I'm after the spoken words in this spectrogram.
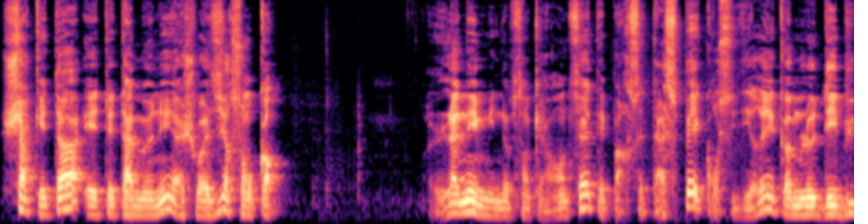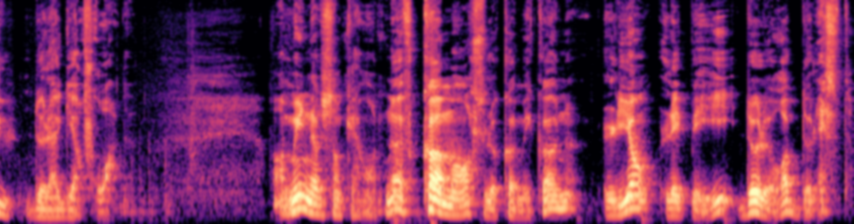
chaque État était amené à choisir son camp. L'année 1947 est par cet aspect considérée comme le début de la guerre froide. En 1949 commence le Comecon liant les pays de l'Europe de l'Est.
